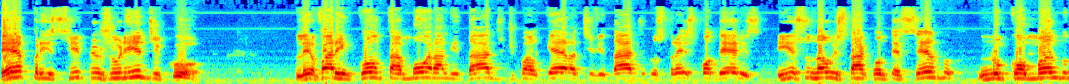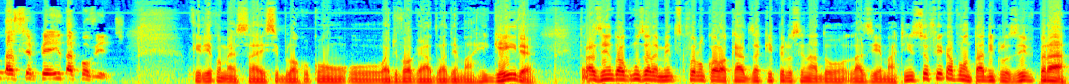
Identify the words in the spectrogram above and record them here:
é princípio jurídico levar em conta a moralidade de qualquer atividade dos três poderes. E isso não está acontecendo no comando da CPI da Covid. Queria começar esse bloco com o advogado Ademar Rigueira, trazendo alguns elementos que foram colocados aqui pelo senador Lazier Martins. O senhor fica à vontade, inclusive, para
